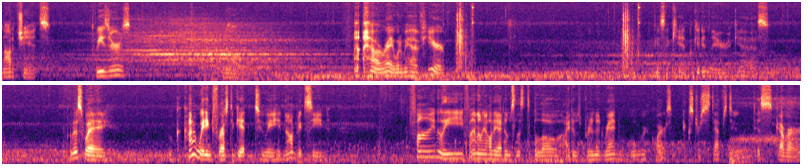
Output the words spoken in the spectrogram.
Not a chance. Tweezers? No. Alright, what do we have here? I guess I can't get in there, I guess. Go this way. I'm kind of waiting for us to get to a hidden object scene. Finally, finally all the items listed below. Items printed in red will require some extra steps to discover.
